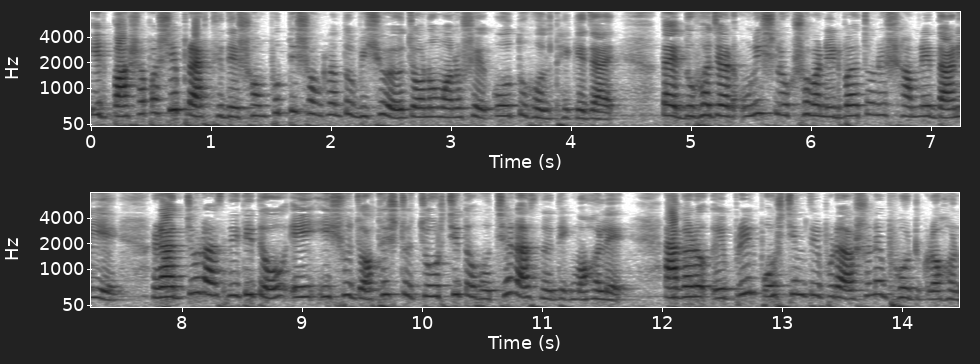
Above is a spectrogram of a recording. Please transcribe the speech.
এর পাশাপাশি প্রার্থীদের সম্পত্তি সংক্রান্ত বিষয়েও জনমানসের কৌতূহল থেকে যায়। তাই দু হাজার উনিশ লোকসভা নির্বাচনের সামনে দাঁড়িয়ে রাজ্য রাজনীতিতেও এই ইস্যু যথেষ্ট চর্চিত হচ্ছে রাজনৈতিক মহলে। এগারো এপ্রিল পশ্চিম ত্রিপুরা আসনে ভোট গ্রহণ।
